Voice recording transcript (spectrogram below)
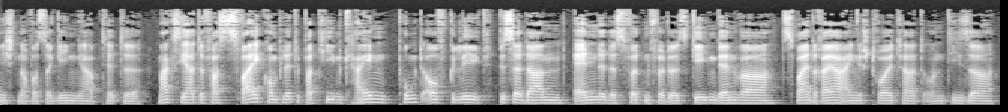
nicht noch was dagegen gehabt hätte. Maxi hatte fast zwei komplette Partien keinen Punkt aufgelegt, bis er dann Ende des vierten Viertels gegen Denver zwei Dreier eingestreut hat und dieser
